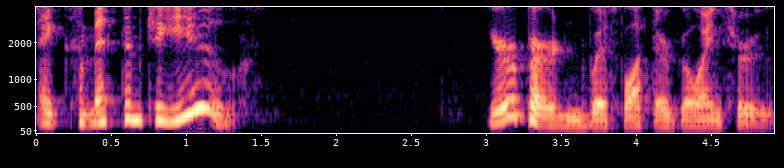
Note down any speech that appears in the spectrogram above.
They commit them to you. You're burdened with what they're going through.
